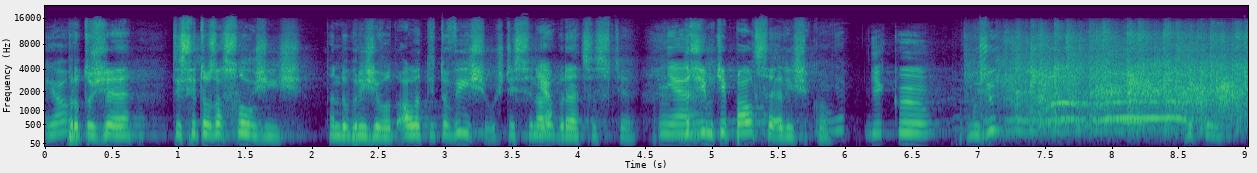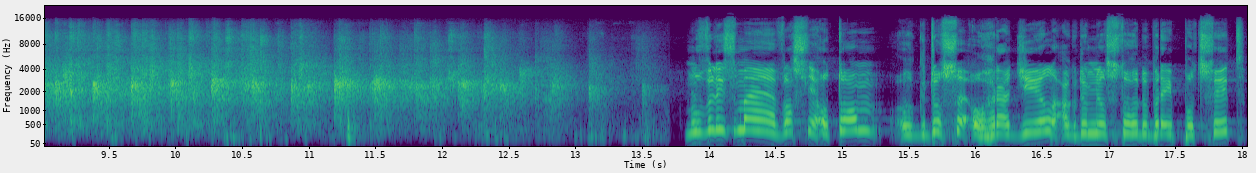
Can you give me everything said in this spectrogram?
Jo. Protože ty si to zasloužíš, ten dobrý život. Ale ty to víš, už ty jsi na jo. dobré cestě. Je. Držím ti palce, Eliško. Děkuju. Můžu? Děkuju. Mluvili jsme vlastně o tom, kdo se ohradil a kdo měl z toho dobrý pocit.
